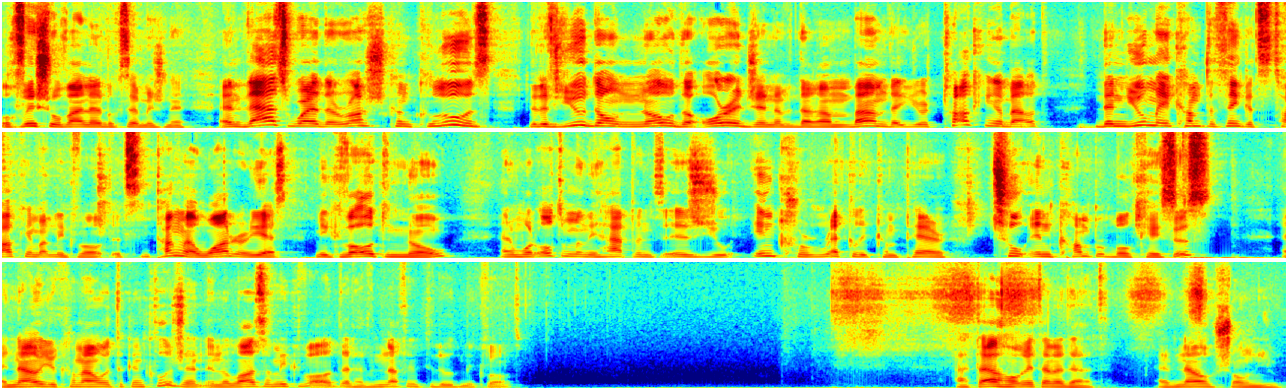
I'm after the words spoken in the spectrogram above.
and that's where the Rosh concludes that if you don't know the origin of the Rambam that you're talking about, then you may come to think it's talking about mikvot. It's talking about water, yes. Mikvot, no. And what ultimately happens is you incorrectly compare two incomparable cases, and now you come out with the conclusion in the laws of mikvot that have nothing to do with mikvot. I've now shown you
